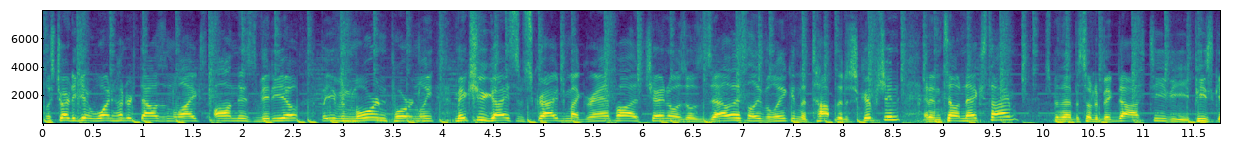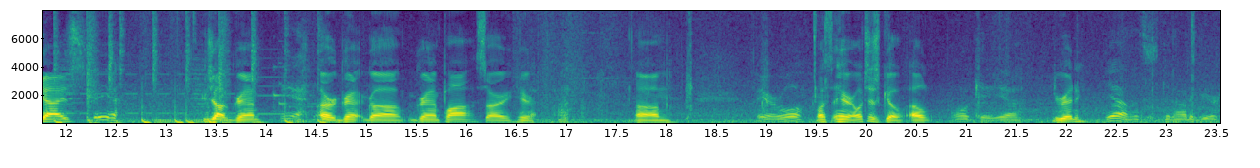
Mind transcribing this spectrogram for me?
Let's try to get 100,000 likes on this video. But even more importantly, make sure you guys subscribe to my grandpa. His channel is Ozelis. I'll leave a link in the top of the description. And until next time, it's been an episode of Big Daws TV. Peace guys. See ya. Good job, Gran. Yeah. Or gran, uh, Grandpa, sorry, here. Um, Here, well, let's, here, let's just go. I'll, okay, yeah. you ready? Yeah, let's get out of here.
